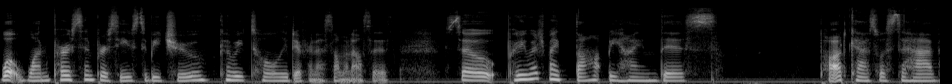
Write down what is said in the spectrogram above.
What one person perceives to be true can be totally different as someone else's. So, pretty much my thought behind this podcast was to have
